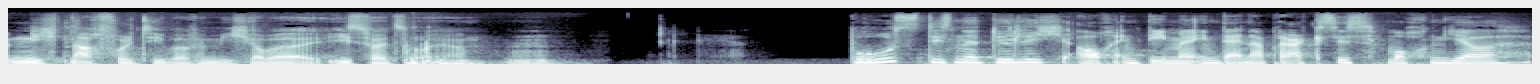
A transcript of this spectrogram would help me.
nicht nachvollziehbar für mich, aber ist halt so. Ja. Mhm. Brust ist natürlich auch ein Thema in deiner Praxis, machen ja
